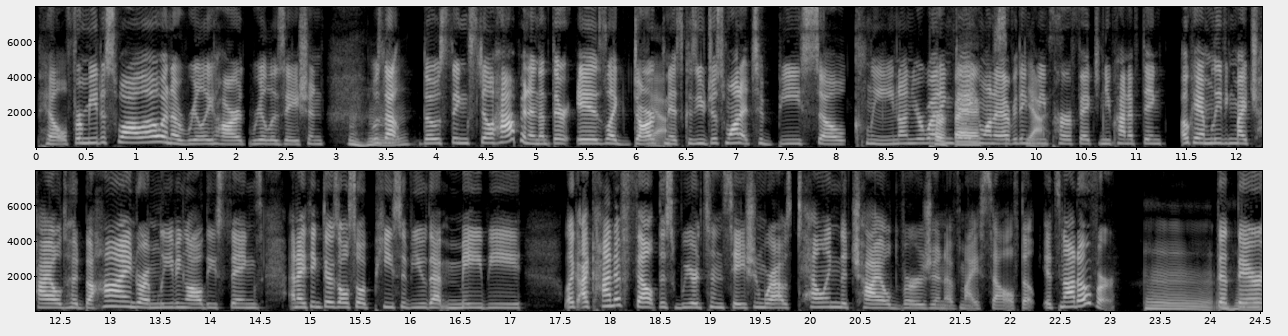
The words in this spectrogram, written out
pill for me to swallow and a really hard realization was that Mhm. those things still happen and that there is like darkness because you just want it to be so clean on your wedding day. You want Perfect, everything to be perfect and you kind of think, okay, I'm leaving my childhood behind or I'm leaving all these things. And I think there's also a piece of you that maybe like I kind of felt this weird sensation where I was telling the child version of myself that it's not over. Mm, That there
